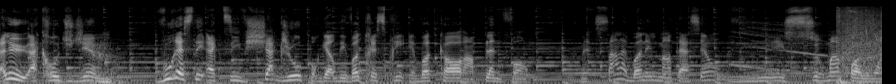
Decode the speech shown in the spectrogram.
Salut, accro du gym! Vous restez actif chaque jour pour garder votre esprit et votre corps en pleine forme. Mais sans la bonne alimentation, vous n'irez sûrement pas loin.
